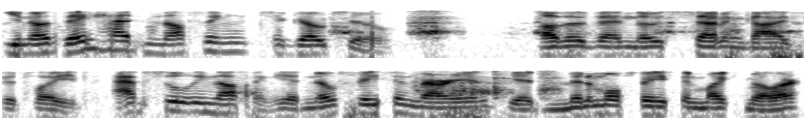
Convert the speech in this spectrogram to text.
You know, they had nothing to go to other than those seven guys that played. Absolutely nothing. He had no faith in Marion. He had minimal faith in Mike Miller.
